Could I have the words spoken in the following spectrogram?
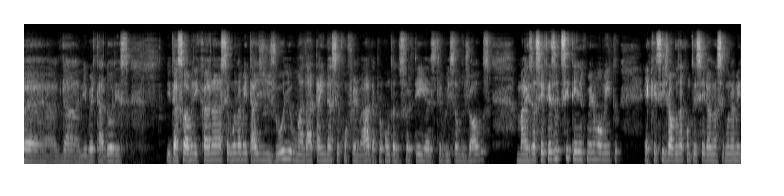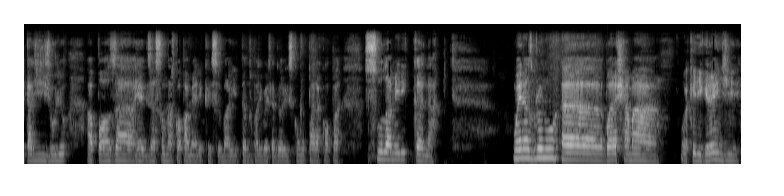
é, da Libertadores e da Sul-Americana na segunda metade de julho, uma data ainda a ser confirmada por conta do sorteio e a distribuição dos jogos, mas a certeza que se tem no primeiro momento é que esses jogos acontecerão na segunda metade de julho após a realização da Copa América. Isso vale tanto para a Libertadores como para a Copa Sul-Americana. Buenas, Bruno. Uh, bora chamar aquele grande.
